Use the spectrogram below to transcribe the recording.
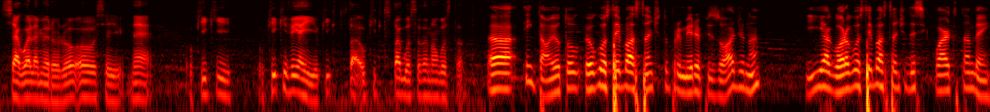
se agora ela melhorou, se, né? O que que o que que vem aí? O que que tu tá, o que que tu tá gostando ou não gostando? Ah, então, eu, tô, eu gostei bastante do primeiro episódio, né? E agora gostei bastante desse quarto também.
